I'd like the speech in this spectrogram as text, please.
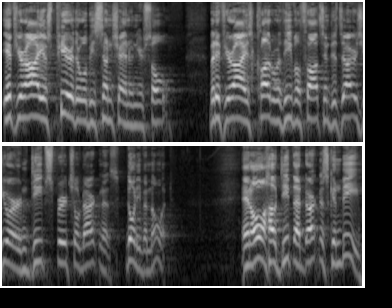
If your eye is pure, there will be sunshine in your soul. But if your eye is clouded with evil thoughts and desires, you are in deep spiritual darkness. Don't even know it. And oh, how deep that darkness can be.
